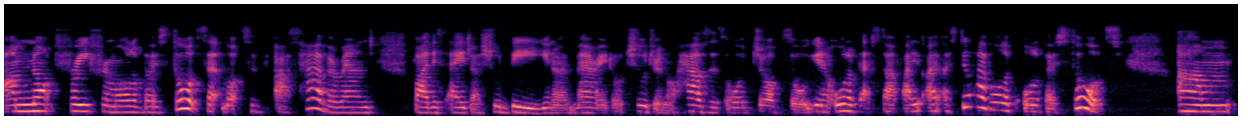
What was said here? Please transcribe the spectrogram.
I'm not free from all of those thoughts that lots of us have around by this age I should be, you know, married or children or houses or jobs or, you know, all of that stuff. I, I, I still have all of all of those thoughts. Um,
